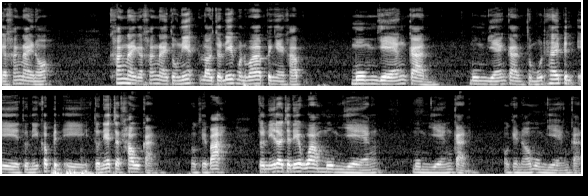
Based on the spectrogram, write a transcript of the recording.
กับข้างในเนาะ ข้างในกับข้างในตรงนี้เราจะเรียกมันว่าเป็นไงครับ มุมแย้งกัน มุมแย้งกันสมมุติให้เป็น A ตัวนี้ก็เป็น A ตัวนี้จะเท่ากันโอเคปะตัวนี้เราจะเรียกว่ามุมแย้ง มุมแย้งกันโอเคเนาะมุมแย้งกัน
